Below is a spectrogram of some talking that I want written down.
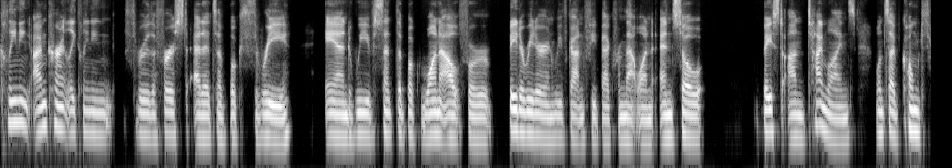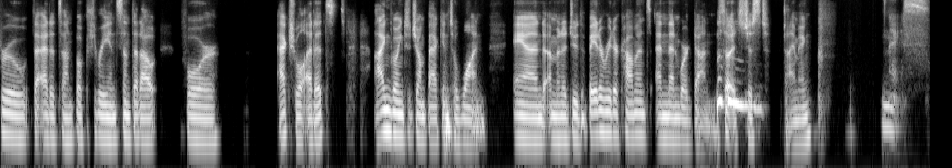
cleaning. I'm currently cleaning through the first edits of book three, and we've sent the book one out for beta reader, and we've gotten feedback from that one. And so, based on timelines, once I've combed through the edits on book three and sent that out for actual edits, I'm going to jump back into one and I'm going to do the beta reader comments and then we're done. So it's just timing. Nice.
